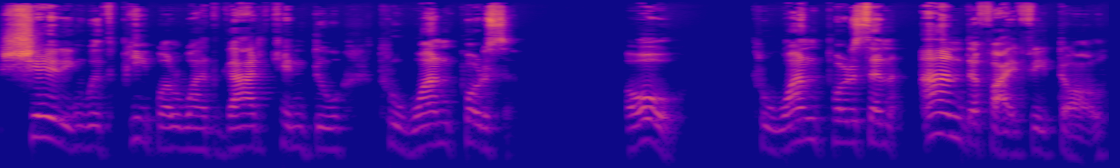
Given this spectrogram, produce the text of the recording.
sharing with people what God can do through one person. Oh, through one person under five feet tall,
